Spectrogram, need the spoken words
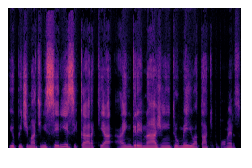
E o Pete Martinez seria esse cara que a, a engrenagem entre o meio e o ataque para o Palmeiras?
